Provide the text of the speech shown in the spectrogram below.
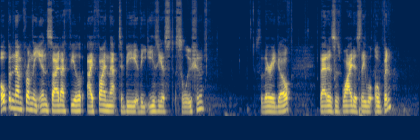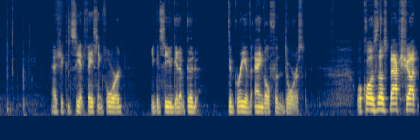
open them from the inside. I feel I find that to be the easiest solution. So there you go. That is as wide as they will open. As you can see it facing forward, you can see you get a good degree of angle for the doors. We'll close those back shut.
